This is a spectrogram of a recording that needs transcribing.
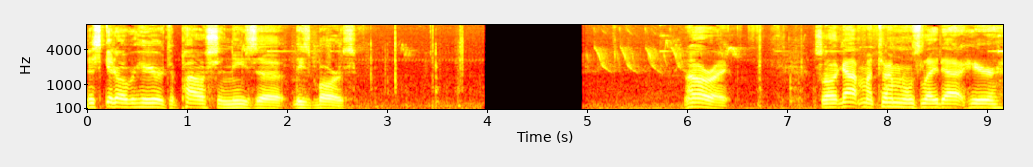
Let's get over here to polishing these uh, these bars. All right. So I got my terminals laid out here.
